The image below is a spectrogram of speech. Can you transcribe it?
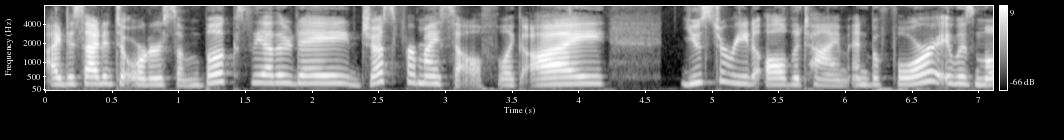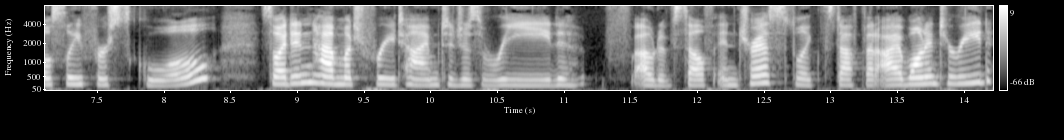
I decided to order some books the other day just for myself. Like I used to read all the time and before it was mostly for school so i didn't have much free time to just read out of self-interest like stuff that i wanted to read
